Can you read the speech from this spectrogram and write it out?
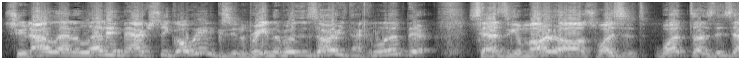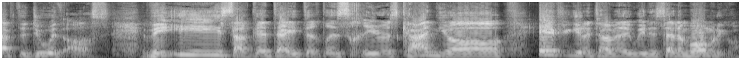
So you're not allowed to let him actually go in, because he's going to bring the Avodah Zarah. He's not going to live there. Says the Gemara. So what, does this have to do with us? If you're going to tell me, like we just said a moment ago,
